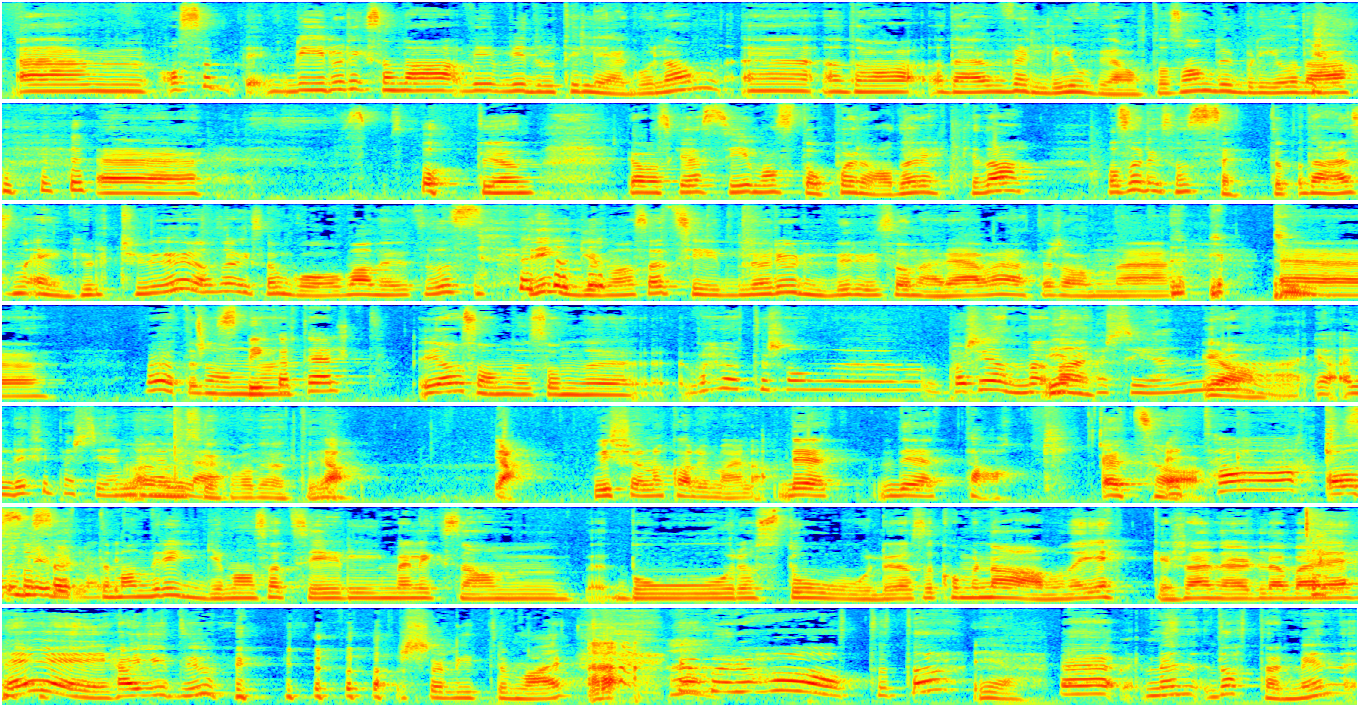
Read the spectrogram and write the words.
Um, og så blir du liksom da Vi, vi dro til Legoland, uh, da, og det er jo veldig jovialt og sånn. Du blir jo da uh, stått i en Ja, hva skal jeg si? Man står på rad og rekke, da. Og så liksom setter, Det er en sånn egen kultur, og så liksom går man ut og så rigger man seg til og ruller ut sånn her Hva heter sånn uh, Hva heter sånn Spikertelt? Ja, sånn, sånn Hva heter sånn eh, Persienne? Ja, persienne. Ja. Ja, eller det er ikke persienne heller. Jeg husker ikke hva det heter. Ja. ja, vi skjønner hva du mener. Det, det er et tak. Et tak. Et tak, Og så så setter man, rigger man seg til med liksom bord og stoler, og så kommer naboene og jekker seg en øl og bare Hei, how you doing? Det er så lite meg. Jeg bare hatet det. Eh, men datteren min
